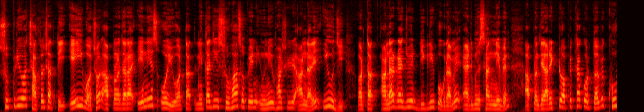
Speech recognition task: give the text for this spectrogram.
সুপ্রিয় ছাত্রছাত্রী, এই বছর আপনারা যারা এনএসওইউ, অর্থাৎ নেতাজি সুভাষ ওপেন ইউনিভার্সিটির আন্ডারে ইউজি, অর্থাৎ আন্ডার গ্র্যাজুয়েট ডিগ্রি প্রোগ্রামে অ্যাডমিশান নেবেন, আপনাদের আরেকটু অপেক্ষা করতে হবে। খুব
